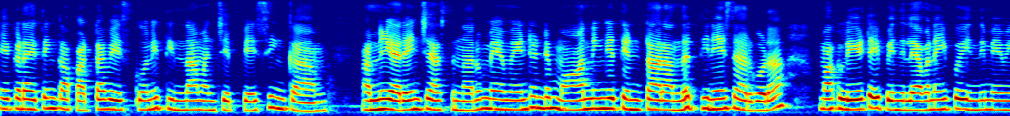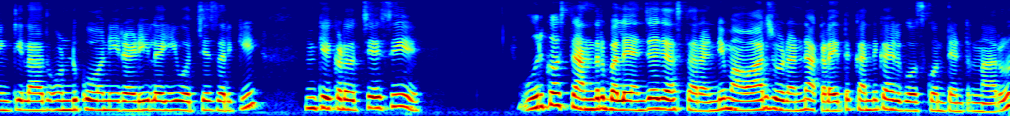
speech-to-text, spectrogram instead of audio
ఇక్కడైతే ఇంకా పట్టా వేసుకొని తిందామని చెప్పేసి ఇంకా అన్నీ అరేంజ్ చేస్తున్నారు. మేము ఏంటంటే మార్నింగే తింటారు. అందరు తినేసారు కూడా. మాకు లేట్ అయిపోయింది. లెవెన్ అయిపోయింది. మేము ఇంక ఇలా వండుకొని రెడీలు అయ్యి వచ్చేసరికి ఇంక ఇక్కడ వచ్చేసి ఊరికి వస్తే అందరూ భలే ఎంజాయ్ చేస్తారండి. మా వారు చూడండి అక్కడైతే కందికాయలు కోసుకొని తింటున్నారు.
